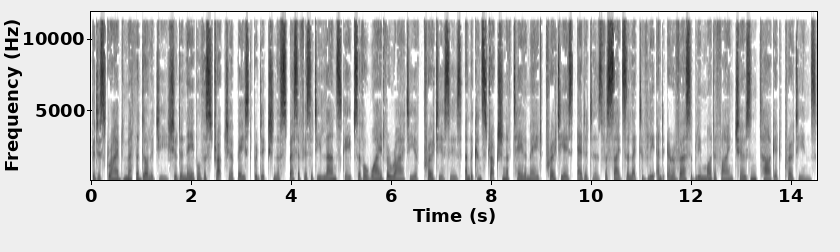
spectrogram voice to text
The described methodology should enable the structure based prediction of specificity landscapes of a wide variety of proteases and the construction of tailor made protease editors for site selectively and irreversibly modifying chosen target proteins.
